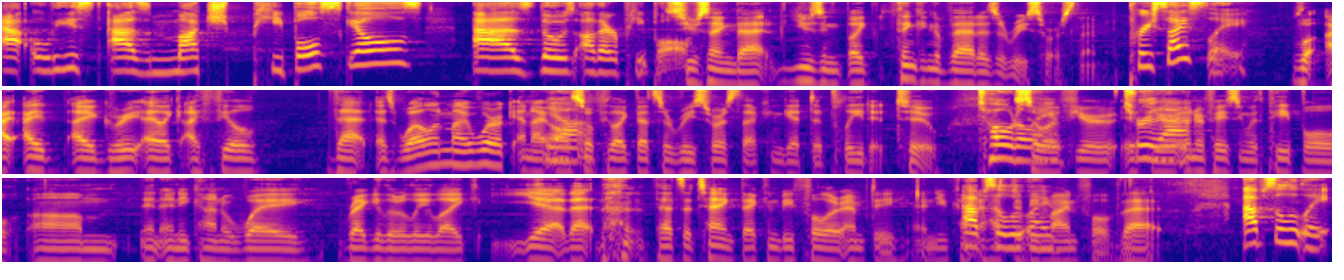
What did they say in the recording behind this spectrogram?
at least as much people skills as those other people. So you're saying that using like thinking of that as a resource then. Precisely. Well, I, I, I agree. I like I feel that as well in my work, and I Yeah. also feel like that's a resource that can get depleted too. Totally. So if you're True if you're that. interfacing with people um, in any kind of way regularly, like yeah, that that's a tank that can be full or empty, and you kind of have to be mindful of that. Absolutely.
